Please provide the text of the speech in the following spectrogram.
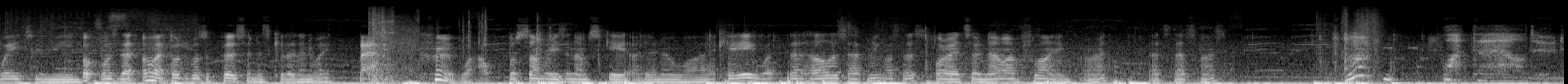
way too mean. What was that? Oh, I thought it was a person. Let's kill it anyway. Bam! wow. For some reason, I'm scared. I don't know why. Okay, what the hell is happening? What's this? Alright, so now I'm flying. Alright, that's that's nice. what the hell, dude?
